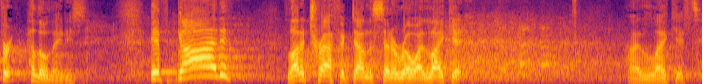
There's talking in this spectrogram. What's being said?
for, hello, ladies. If God, a lot of traffic down the center row, I like it. I like it.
